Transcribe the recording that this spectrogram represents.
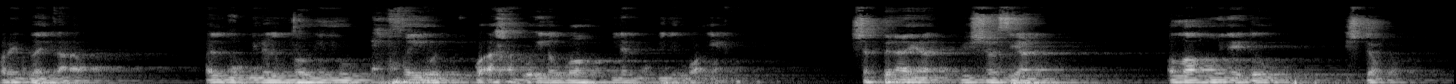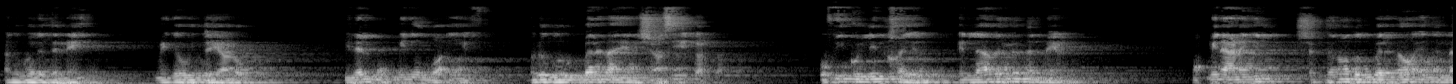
പറയുന്നതായി കാണാം അൽ മുഅ്മിനുൽ ഖവിയ്യു ഖൈറുൻ വഅഹബ്ബു ഇലല്ലാഹ് മിനൽ മുഅ്മിനിൽ ളഈഫ് ശക്തനായ വിശ്വാസിയാണ് അള്ളാഹുവിന് ഏറ്റവും ഇഷ്ടം അതുപോലെ തന്നെ മികവുറ്റയാളോ മിനൽ മുഅ്മിനിൽ ളഈഫ് ഒരു ദുർബലനായ വിശ്വാസിയേക്കാൾ. ഒഫി എല്ലാവരിലും നന്മയുണ്ട്. മുഅ്മിനാണെങ്കിൽ ശക്തനോ ദുർബലനോ എന്നല്ല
